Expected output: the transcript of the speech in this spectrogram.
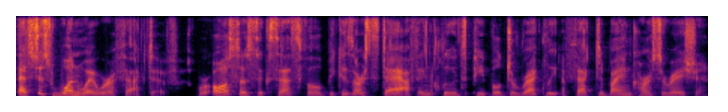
That's just one way we're effective. We're also successful because our staff includes people directly affected by incarceration.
